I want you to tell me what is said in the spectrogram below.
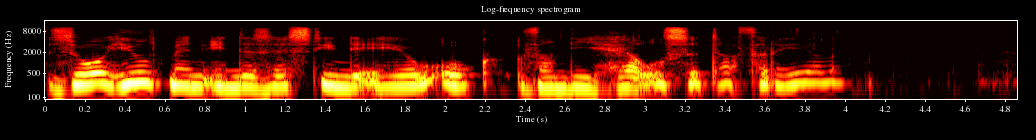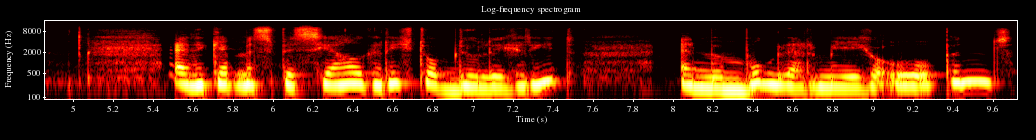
Zo hield men in de 16e eeuw ook van die helse tafereelen. En ik heb me speciaal gericht op de Legriet en mijn boek daarmee geopend.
